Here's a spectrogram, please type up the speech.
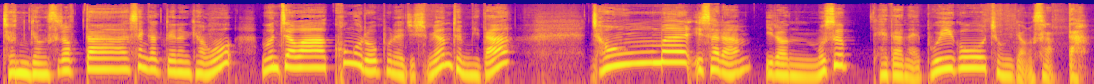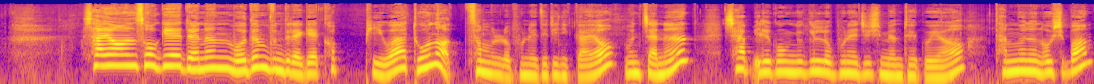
존경스럽다 생각되는 경우 문자와 콩으로 보내주시면 됩니다. 정말 이 사람 이런 모습 대단해 보이고 존경스럽다. 사연 소개되는 모든 분들에게 커피 와 도넛 선물로 보내드리니까요. 문자는 샵 1061로 보내주시면 되고요. 단문은 50원,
